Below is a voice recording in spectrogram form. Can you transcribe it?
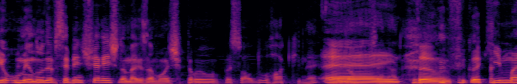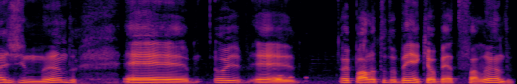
E o menu deve ser bem diferente da Marisa Monte para o pessoal do rock, né? É, Não, então, eu fico aqui imaginando. É, oi, é, oi, Paula, tudo bem? Aqui é o Beto falando.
